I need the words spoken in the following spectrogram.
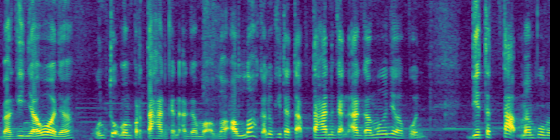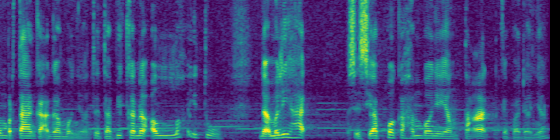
bagi nyawanya untuk mempertahankan agama Allah. Allah kalau kita tak pertahankan agamanya pun, dia tetap mampu mempertahankan agamanya. Tetapi kerana Allah itu nak melihat sesiapakah hambanya yang taat kepadanya,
